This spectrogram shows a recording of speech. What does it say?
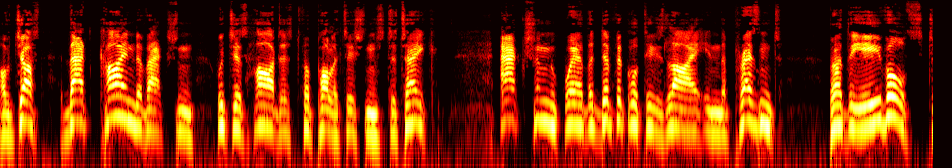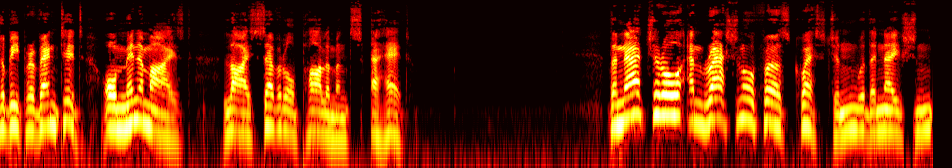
of just that kind of action which is hardest for politicians to take. Action where the difficulties lie in the present, but the evils to be prevented or minimized lie several parliaments ahead. The natural and rational first question with a nation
